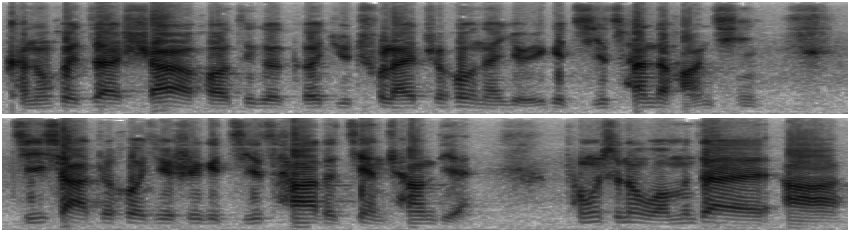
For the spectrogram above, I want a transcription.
可能会在十二号这个格局出来之后呢，有一个急窜的行情，急下之后就是一个急差的建仓点。同时呢，我们在啊，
